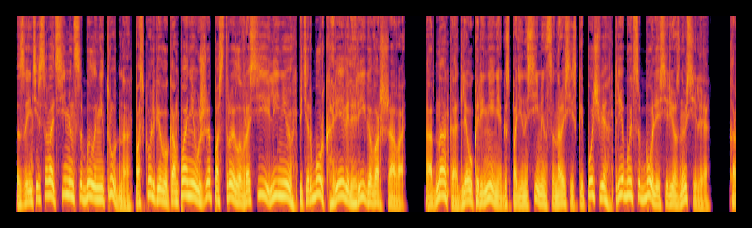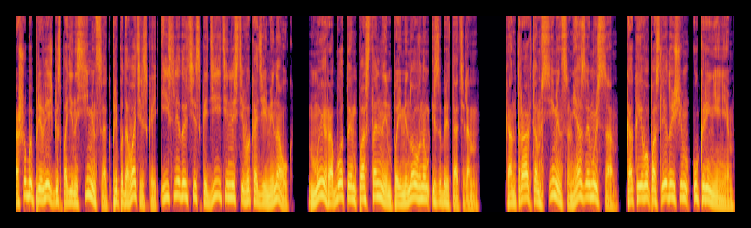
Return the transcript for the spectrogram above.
Заинтересовать Сименса было нетрудно, поскольку его компания уже построила в России линию Петербург, Ревель, Рига, Варшава. Однако для укоренения господина Сименса на российской почве требуется более серьезные усилия. Хорошо бы привлечь господина Сименса к преподавательской и исследовательской деятельности в Академии наук. Мы работаем по остальным поименованным изобретателям. Контрактом с Сименсом я займусь сам, как и его последующим укоренением,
